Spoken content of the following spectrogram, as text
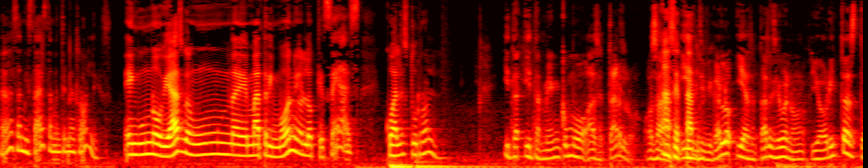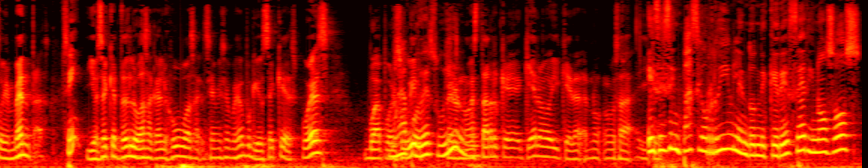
Las amistades también tienen roles. En un noviazgo, en un eh, matrimonio, lo que sea, cuál es tu rol. Y, y también como aceptarlo, o sea, identificarlo y aceptar, decir, bueno, yo ahorita estoy en ventas. Sí. Y yo sé que entonces le voy a sacar el jugo a mi porque yo sé que después voy a poder, subir, Pero no estar que quiero y que, o sea... es ese impasse horrible en donde querés ser y no sos.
